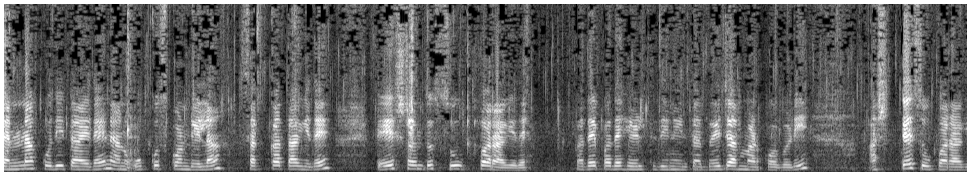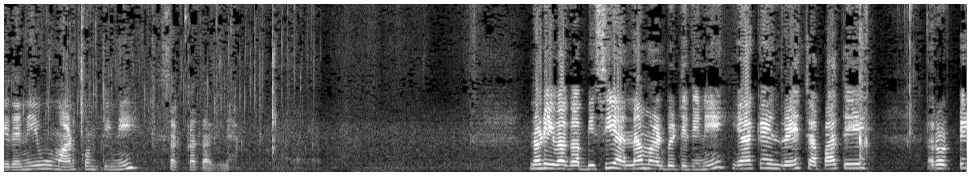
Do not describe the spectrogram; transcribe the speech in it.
ಚೆನ್ನಾಗಿ ಕುದೀತಾ ಇದೆ. ನಾನು ಉಕ್ಕಿಸ್ಕೊಂಡಿಲ್ಲ. ಸಖತ್ತಾಗಿದೆ. ಟೇಸ್ಟ್ ಅಂತೂ ಸೂಪರ್ ಆಗಿದೆ. ಪದೇ ಪದೇ ಹೇಳ್ತಿದ್ದೀನಿ ಅಂತ ಬೇಜಾರು ಮಾಡ್ಕೋಬೇಡಿ. ಅಷ್ಟೇ ಸೂಪರ್ ಆಗಿದೆ. ನೀವು ಮಾಡ್ಕೊಂತೀನಿ. ಸಖತ್ತಾಗಿದೆ. ನೋಡಿ, ಇವಾಗ ಬಿಸಿ ಅನ್ನ ಮಾಡ್ಬಿಟ್ಟಿದೀನಿ ಯಾಕೆಂದ್ರೆ ಚಪಾತಿ ರೊಟ್ಟಿ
